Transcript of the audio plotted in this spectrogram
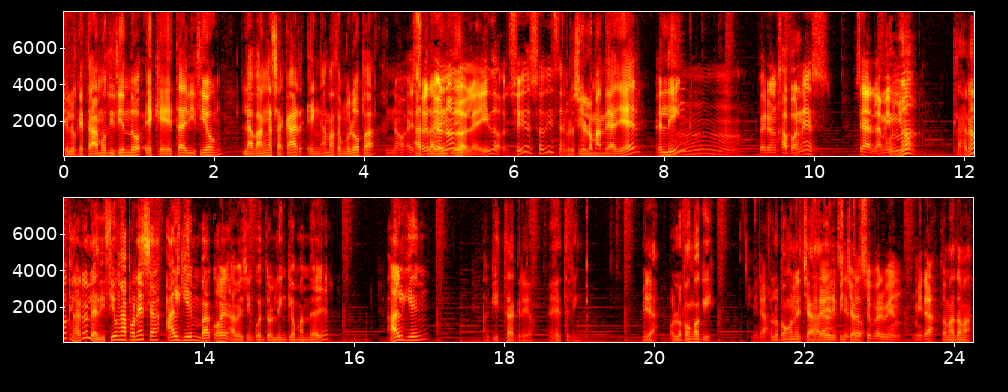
que lo que estábamos diciendo es que esta edición la van a sacar en Amazon Europa. No, A eso yo no de- lo he leído. Sí, eso dicen. Pero si os lo mandé ayer, el link. Ah, pero en japonés. O sea, la misma. Coño, Claro, claro, la edición japonesa, alguien va a coger. A ver si encuentro el link que os mandé ayer. Alguien. Aquí está, creo. Es este link. Mira, os lo pongo aquí. Mira. Os lo pongo en el chat, ayer y sí pínchalo. está súper bien. Mira. Toma, toma.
